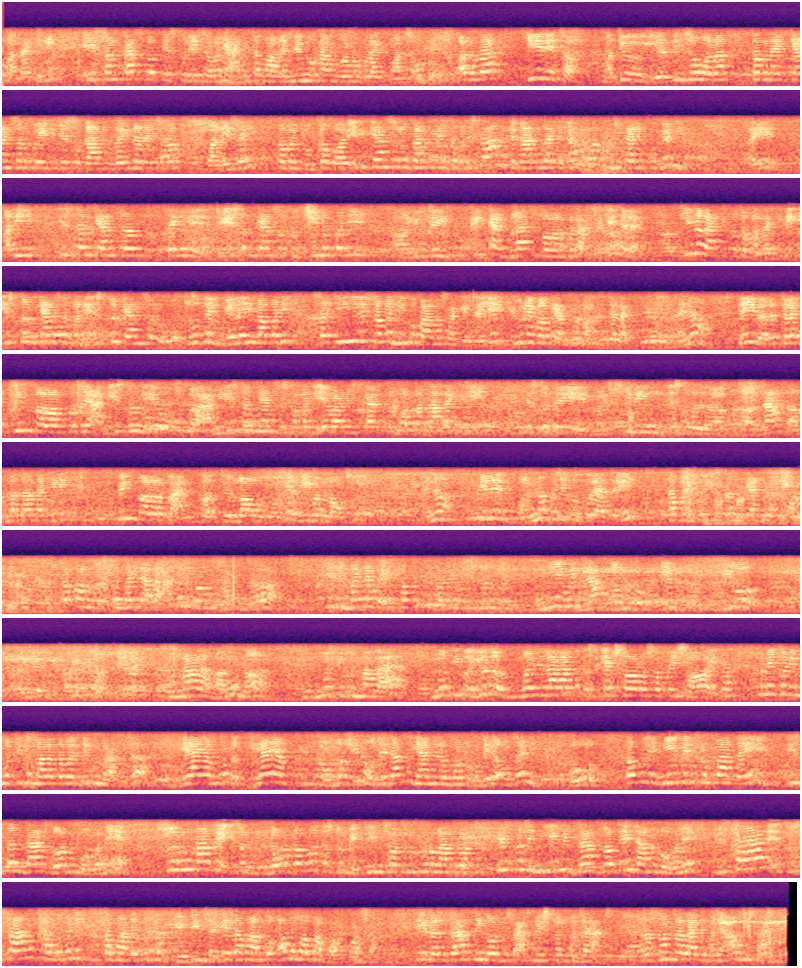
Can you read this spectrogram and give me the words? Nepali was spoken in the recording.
किन भन्दाखेरि यदि शङ्कास्पद त्यस्तो रहेछ भने हामी तपाईँहरूलाई मेमोग्राम गर्नको लागि भन्छौँ। अथवा के रहेछ? त्यो हेरिदिन्छौँ र तपाईँलाई क्यान्सरको यदि त्यस्तो गाँठो रहेन रहेछ भने चाहिँ तपाईँ ढुक्क भयो। यदि क्यान्सरको गाँठो रहेछ भने सानो त्यो गाँठोलाई त गाँठो मात्र निकाले पुग्यो नि। है? अनि स्तन क्यान्सर चाहिँ त्यो स्तन क्यान्सरको चिनो पनि यो चाहिँ फिक्का गुलाबी कलरको राख्छ क्या त्यसलाई? किन राखेको त भन्दाखेरि स्तन क्यान्सर भने यस्तो क्यान्सर हो जो चाहिँ बेलैमा पनि सजिलैसँग निको पार्न सकिन्छ कि? क्युरेबल क्यान्सर भन्छ। हामी स्तन यो हामी स्तन क्यान्सर सम्बन्धी एवारनेस कार्यक्रमहरूमा जाँदाखेरि यस्तो चाहिँ स्क्रिनिङ यस्तो जाँचहरूमा जाँदाखेरि पिङ्क कलरको हामी त्यो लाउँछौँ क्या रिबन लाउँछौँ। होइन? त्यसले भन्न खोजेको कुरा चाहिँ तपाईँको स्तन क्यान्सर तपाईँहरू जस्तो महिलाहरू आफैले गर्नु सकिन्छ। यदि महिलाको एकपट्टि तपाईँको स्तनको नियमित जाँच गर्नुभयो भने यो यो के भन्छ यसलाई माला भनौँ न यो मोतीको माला मोतीको यो त मैले लगाएको त एक सरो सबै छ होइन? कुनै कुनै मोतीको माला तपाईँले देख्नु भएको छ? यहाँ यहाँ मोटो यहाँ यहाँ मसिनो हुँदै जान्छ यहाँनिर मोटो हुँदै आउँछ नि। हो तपाईँले नियमित रूपमा चाहिँ स्तन जाँच गर्नुभयो भने सुरुमा चाहिँ यसो डलो डलो जस्तो भेटिन्छ ठुल्ठुलो मात्र। त्यसपछि नियमित जाँच गर्दै जानुभयो भने बिस्तारै यस्तो सानो खालको पनि तपाईँहरूलाई चाहिँ त्यो भेटिन्छ कि तपाईँहरूको अनुभवमा भर पर्छ। त्यही भएर जाँच नै गर्नुहोस् आफ्नो स्तनको जाँच। र शङ्का लाग्यो भने आउनुहोस् हामी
